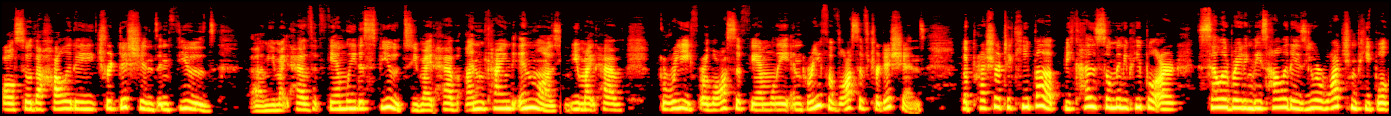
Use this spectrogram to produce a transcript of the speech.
Also the holiday traditions and feuds um, you might have family disputes you might have unkind in-laws you might have grief or loss of family and grief of loss of traditions the pressure to keep up because so many people are celebrating these holidays. You are watching people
